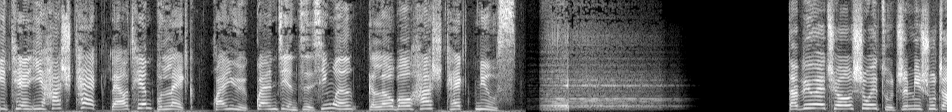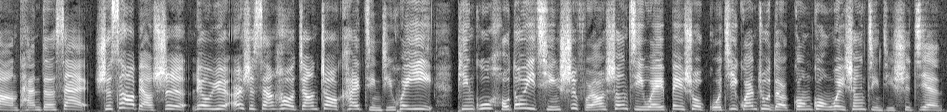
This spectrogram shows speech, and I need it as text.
一天一 hashtag 聊天不累，寰宇关键字新闻 global hashtag news。WHO 世卫组织秘书长谭德赛十四号表示，六月二十三号将召开紧急会议，评估猴痘疫情是否要升级为备受国际关注的公共卫生紧急事件。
